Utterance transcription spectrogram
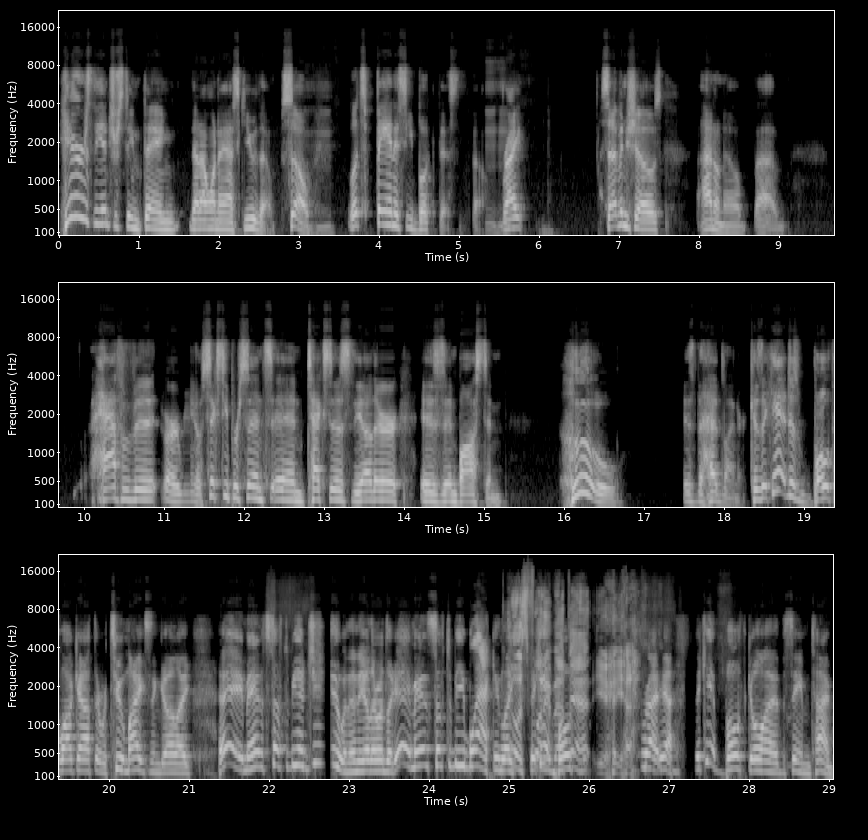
Here's the interesting thing that I want to ask you, though. So Mhm. Let's fantasy book this, though, Mhm. right? Seven shows. I don't know. Uh, half of it, or you know, sixty percent in Texas. The other is in Boston. Who is the headliner? Because they can't just both walk out there with two mics and go like, "Hey, man, it's tough to be a Jew," and then the other one's like, "Hey, man, it's tough to be black," and You like know they funny can't about both that? Yeah, yeah. right yeah they can't both go on at the same time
